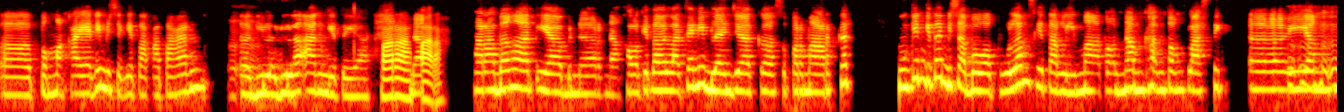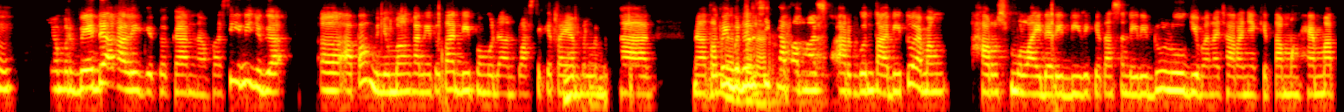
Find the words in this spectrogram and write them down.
uh, pemakaiannya bisa kita katakan uh, gila-gilaan gitu ya. Parah nah, parah. parah banget. Ya benar nah kalau kita lihatnya ini belanja ke supermarket mungkin kita bisa bawa pulang sekitar lima atau enam kantong plastik uh, yang yang berbeda kali gitu kan. Nah pasti ini juga uh, apa menyumbangkan itu tadi penggunaan plastik kita yang berlebihan. Nah tapi benar sih kata Mas Argun tadi itu emang harus mulai dari diri kita sendiri dulu. Gimana caranya kita menghemat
